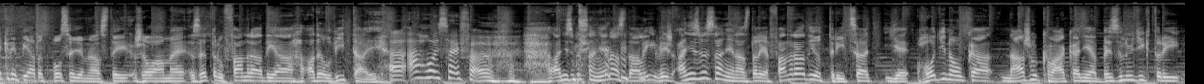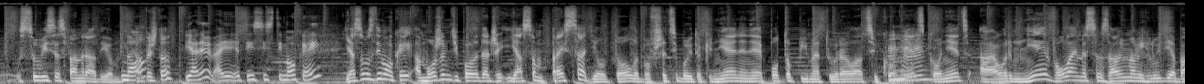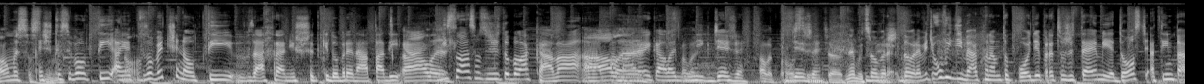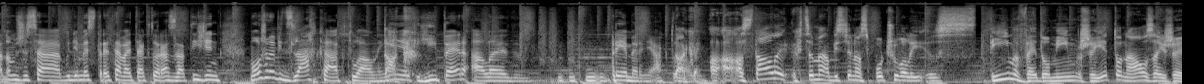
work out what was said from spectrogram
Pekný piatok po 17. želáme Zetru Fanrádia. Adel, vítaj. Ahoj, Saifa. Ani sme sa nenazdali, vieš, ani sme sa nenazdali a Fanrádio 30 je hodinovka nášho kvákania bez ľudí, ktorí súvisia s Fanrádiom. No, Chápeš to? ja neviem, aj ty si s tým OK? Ja som s tým OK a môžem ti povedať, že ja som presadil to, lebo všetci boli takí, nie, nie, nie, potopíme tú reláciu, koniec, mm-hmm. koniec. A ja hovorím, nie, volajme sa zaujímavých ľudí a bavme sa s Ešte nimi. to si bol ty a no. to väčšinou ty zachrániš všetky dobré nápady. Ale- Myslela som si, že to bola káva a, Ale- a Marek, ale, ale- ale kdeže. ale prosím kdeže. ťa, nebuď dobre, smiešná. dobre, veď uvidíme, ako nám to pôjde, pretože tém je dosť a tým pádom, že sa budeme stretávať takto raz za týždeň, môžeme byť zľahka aktuálni. Tak. Nie nejaký hyper, ale priemerne aktuálni. Tak, a, a stále chceme, aby ste nás počúvali s tým vedomím, že je to naozaj, že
